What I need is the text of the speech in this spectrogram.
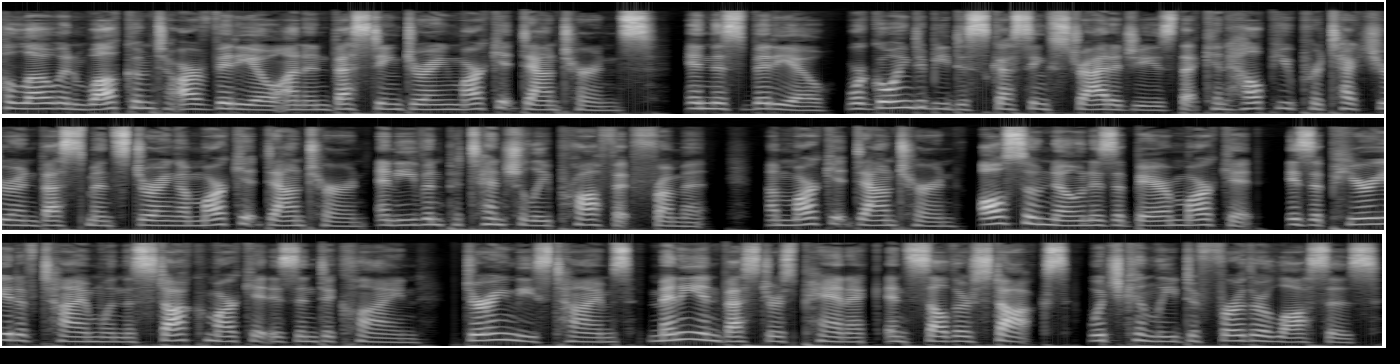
Hello and welcome to our video on investing during market downturns. In this video, we're going to be discussing strategies that can help you protect your investments during a market downturn and even potentially profit from it. A market downturn, also known as a bear market, is a period of time when the stock market is in decline. During these times, many investors panic and sell their stocks, which can lead to further losses.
